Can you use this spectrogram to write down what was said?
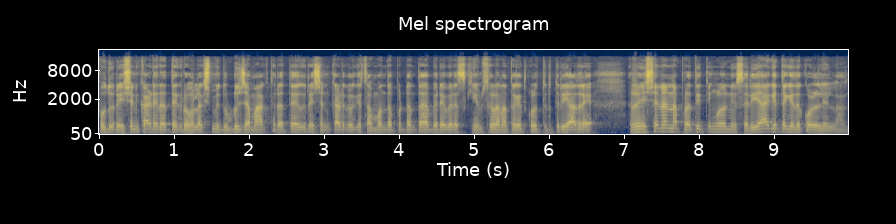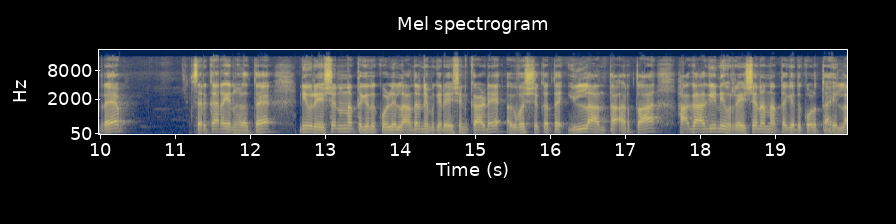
ಹೌದು, ರೇಷನ್ ಕಾರ್ಡ್ ಇರುತ್ತೆ, ಗೃಹಲಕ್ಷ್ಮಿ ದುಡ್ಡು ಜಮಾ ಆಗ್ತಿರತ್ತೆ, ರೇಷನ್ ಕಾರ್ಡ್ಗಳಿಗೆ ಸಂಬಂಧಪಟ್ಟಂತಹ ಬೇರೆ ಬೇರೆ ಸ್ಕೀಮ್ಸ್ಗಳನ್ನು ತೆಗೆದುಕೊಳ್ತಿರ್ತೀರಿ. ಆದರೆ, ರೇಷನನ್ನು ಪ್ರತಿ ತಿಂಗಳು ನೀವು ಸರಿಯಾಗಿ ತೆಗೆದುಕೊಳ್ಳಲಿಲ್ಲ ಅಂದರೆ ಸರ್ಕಾರ ಏನು ಹೇಳುತ್ತೆ? ನೀವು ರೇಷನನ್ನು ತೆಗೆದುಕೊಳ್ಳಿಲ್ಲ ಅಂದರೆ ನಿಮಗೆ ರೇಷನ್ ಕಾರ್ಡೇ ಅವಶ್ಯಕತೆ ಇಲ್ಲ ಅಂತ ಅರ್ಥ. ಹಾಗಾಗಿ ನೀವು ರೇಷನನ್ನು ತೆಗೆದುಕೊಳ್ತಾ ಇಲ್ಲ.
